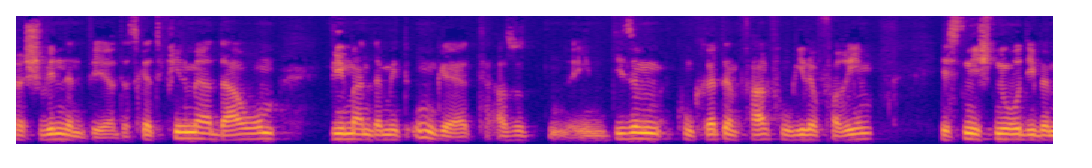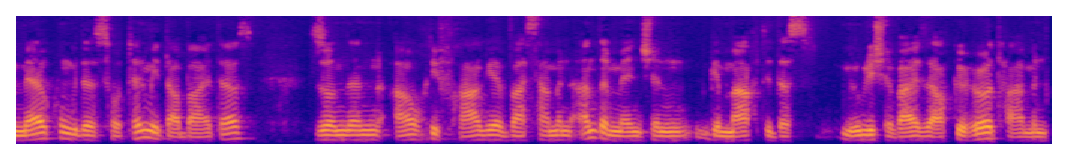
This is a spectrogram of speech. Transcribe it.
verschwinden wird. Es geht vielmehr darum, wie man damit umgeht. Also in diesem konkreten Fall von Guido Farim ist nicht nur die Bemerkung des Hotelmitarbeiters, sondern auch die Frage, was haben andere Menschen gemacht, die das möglicherweise auch gehört haben.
